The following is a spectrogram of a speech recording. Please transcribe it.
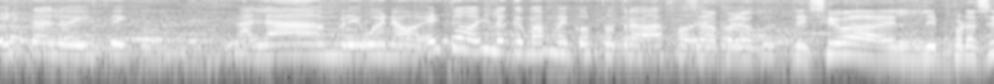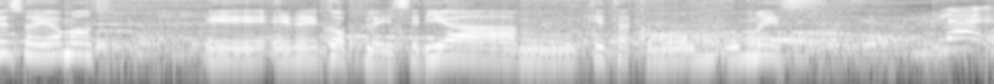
esto lo hice con alambre. Bueno, esto es lo que más me costó trabajo. o sea, de todo. pero te lleva el, proceso, digamos, eh, en el cosplay. Sería, mm, ¿qué estás? Como un, un mes. Claro,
